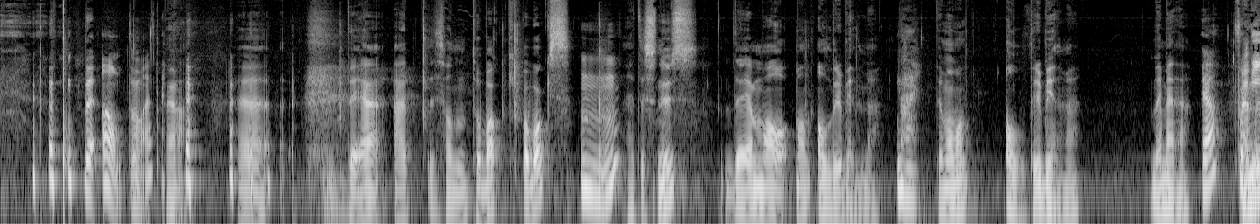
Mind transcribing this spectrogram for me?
Det ante meg. ja. Uh, det er et sånn tobakk på boks. Mhm. Det heter snus. Det må man aldri begynne med. Nei. Det må man aldri begynne med. Det mener jeg. Ja, Men det,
